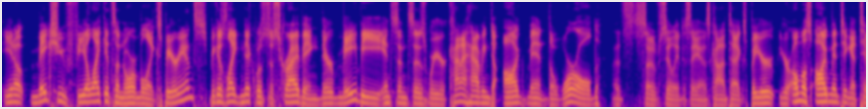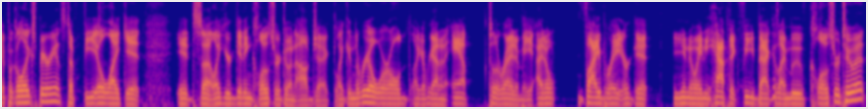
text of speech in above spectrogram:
you know, makes you feel like it's a normal experience because like Nick was describing, there may be instances where you're kind of having to augment the world. That's so silly to say in this context, but you're you're almost augmenting a typical experience to feel like it it's uh, like you're getting closer to an object. Like in the real world, like I've got an amp to the right of me. I don't vibrate or get you know any haptic feedback as I move closer to it.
